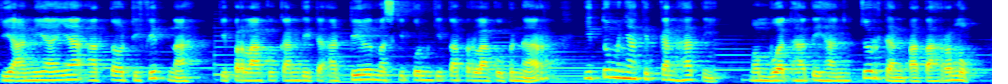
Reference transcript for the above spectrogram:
dianiaya atau difitnah, diperlakukan tidak adil meskipun kita berlaku benar, itu menyakitkan hati, membuat hati hancur dan patah remuk.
